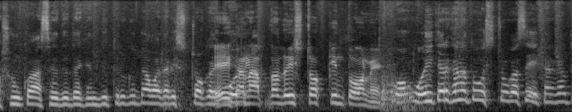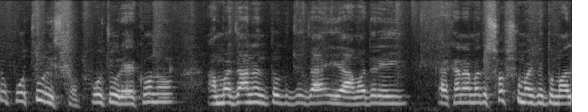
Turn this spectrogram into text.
অসংখ্য আছে এই যে দেখেন ভিতরে কিন্তু আমাদের স্টক এইখানে আপনাদের স্টক কিন্তু অনেক। ওই কারখানা তো স্টক আছে এই কারখানা তো প্রচুর স্টক প্রচুর। এখনও আমরা জানেন তো যে আমাদের এই কারখানার মধ্যে সবসময় কিন্তু মাল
